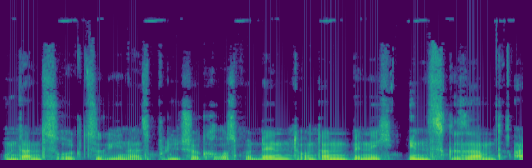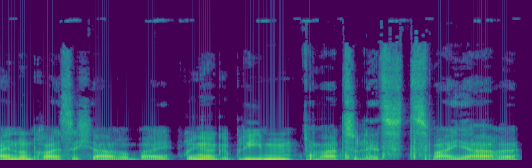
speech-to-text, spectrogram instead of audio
um dann zurückzugehen als politischer Korrespondent. Und dann bin ich insgesamt 31 Jahre bei Bringer geblieben, war zuletzt zwei Jahre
